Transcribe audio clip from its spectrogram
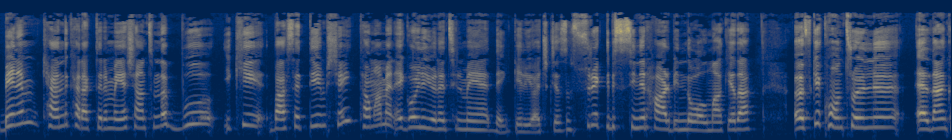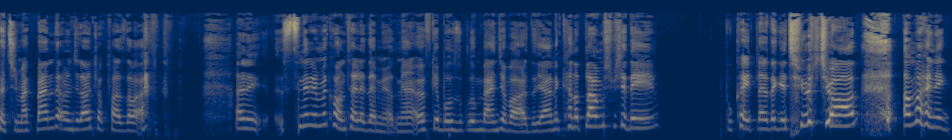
benim kendi karakterim ve yaşantımda bu iki bahsettiğim şey tamamen ego ile yönetilmeye denk geliyor açıkçası. Sürekli bir sinir harbinde olmak ya da öfke kontrolünü elden kaçırmak. Bende önceden çok fazla var. hani sinirimi kontrol edemiyordum. Yani öfke bozukluğum bence vardı. Yani kanıtlanmış bir şey değil. Bu kayıtlara da geçiyor şu an. Ama hani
